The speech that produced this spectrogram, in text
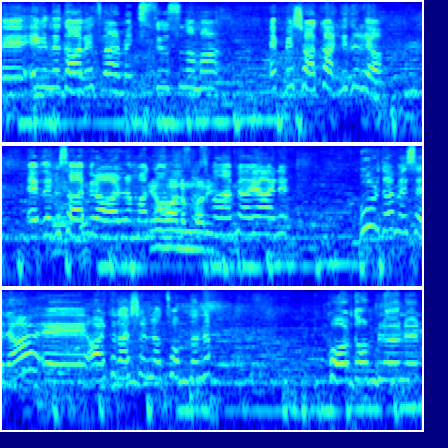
e, evinde davet vermek istiyorsun ama hep meşakkatlidir ya. Evde misafir ağırlamak, Ev hanımları falan filan yani. Burada mesela e, arkadaşlarına toplanıp Cordon Bleu'nun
